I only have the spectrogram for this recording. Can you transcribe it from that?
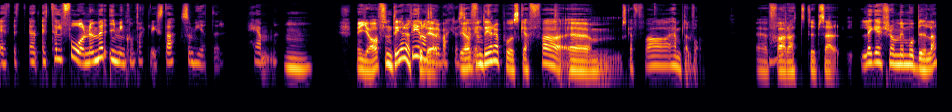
ett, ett, ett, telefonnummer i min kontaktlista som heter hem. Mm. Men jag har funderat Det är på det. det jag jag vet. funderat på att skaffa, ehm, skaffa hemtelefon. Eh, för att typ så här, lägga ifrån mig mobilen.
